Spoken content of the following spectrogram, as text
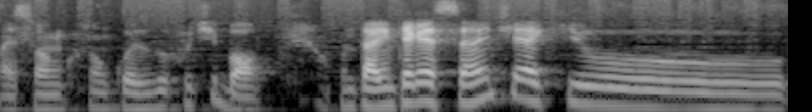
mas são, são coisas do futebol. Um detalhe interessante é que o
